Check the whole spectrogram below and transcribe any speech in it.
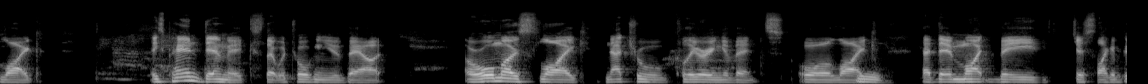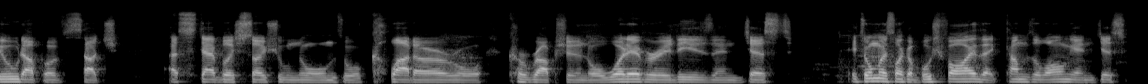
like these pandemics that we're talking about are almost like natural clearing events or like Mm. that there might be just like a build-up of such established social norms or clutter or corruption or whatever it is and just it's almost like a bushfire that comes along and just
